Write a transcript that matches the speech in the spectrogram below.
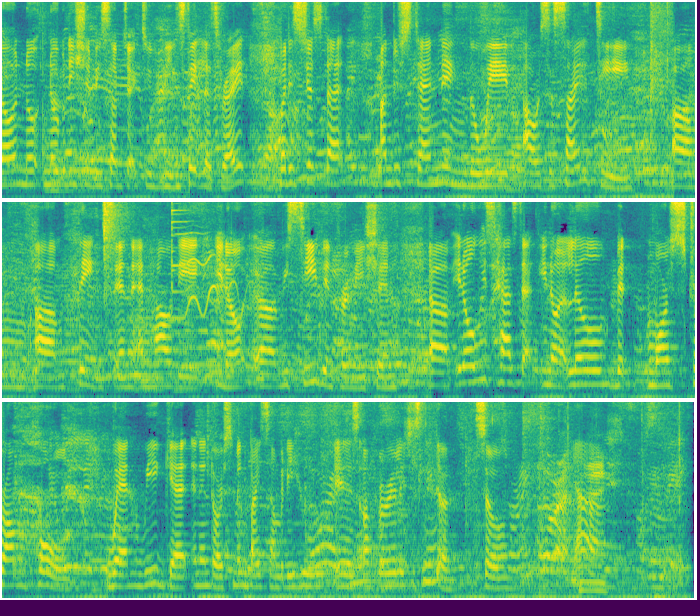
No, no, nobody should be subject to being stateless, right? But it's just that understanding the way our society um, um, thinks and, and how they, you know, uh, receive information. Um, it always has that, you know, a little bit more strong hold when we get an endorsement by somebody who is of a religious leader. So, yeah.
